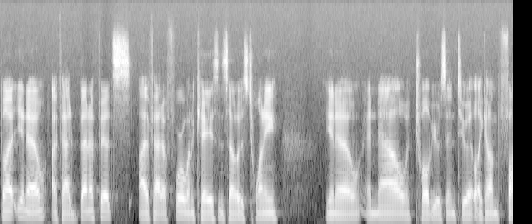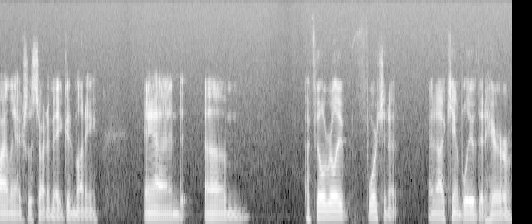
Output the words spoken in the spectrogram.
But you know, I've had benefits. I've had a 401k since I was 20. You know, and now 12 years into it, like I'm finally actually starting to make good money, and um, I feel really fortunate, and I can't believe that here,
